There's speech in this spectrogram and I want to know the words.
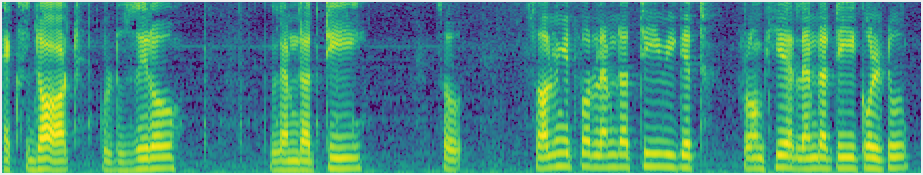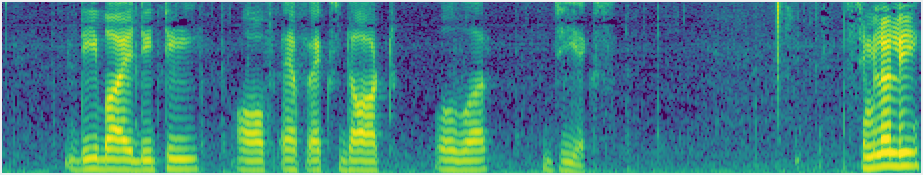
x dot equal to 0 lambda t. So, solving it for lambda t we get from here lambda t equal to d by dt of f x dot over g x. Similarly,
